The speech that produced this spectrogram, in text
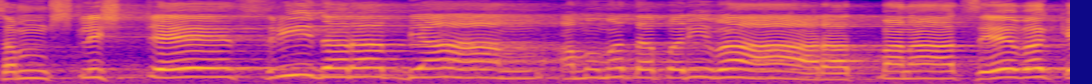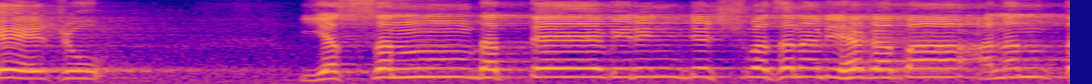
ಸಂಶ್ಲಿಷ್ಟೇ ಶ್ರೀಧರಾಭ್ಯಾಂ ಅಮುಮತ ಪರಿವಾರಾತ್ಮನ ಸೇವಕೇಶು. ಯಸ್ಸನ್ ದತ್ತೇ ವಿರಿಂಜಶ್ವಸನ ವಿಹಗಪ ಅನಂತ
